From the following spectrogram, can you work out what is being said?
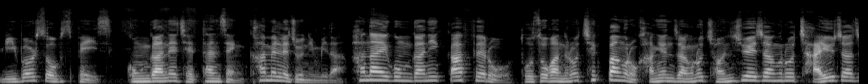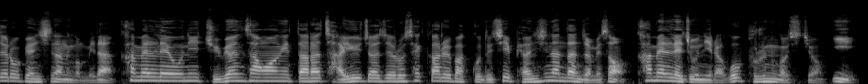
Reverse of Space, 공간의 재탄생, 카멜레존입니다. 하나의 공간이 카페로, 도서관으로, 책방으로, 강연장으로, 전시회장으로, 자유자재로 변신하는 겁니다. 카멜레온이 주변 상황에 따라 자유자재로 색깔을 바꾸듯이 변신한다는 점에서 카멜레존이라고 부르는 것이죠. 2.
